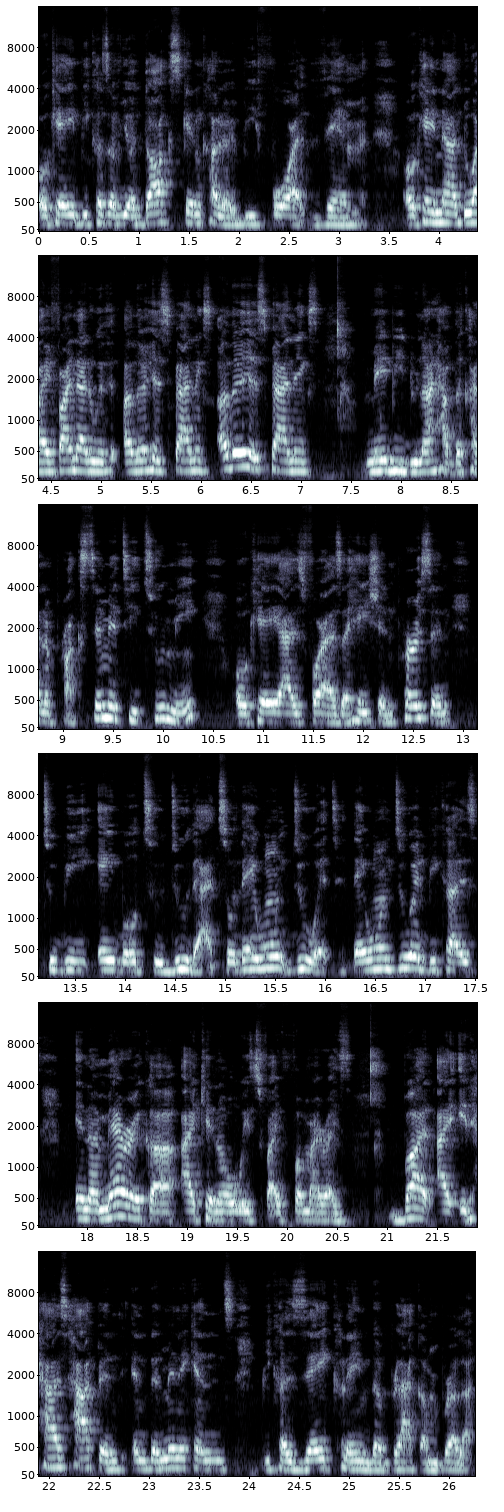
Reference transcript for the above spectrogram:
okay, because of your dark skin color before them. Okay, now do I find that with other Hispanics? Other Hispanics maybe do not have the kind of proximity to me, okay, as far as a Haitian person to be able to do that. So they won't do it. They won't do it because in America, I can always fight for my rights. But I, it has happened in Dominicans because they claim the black umbrella.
